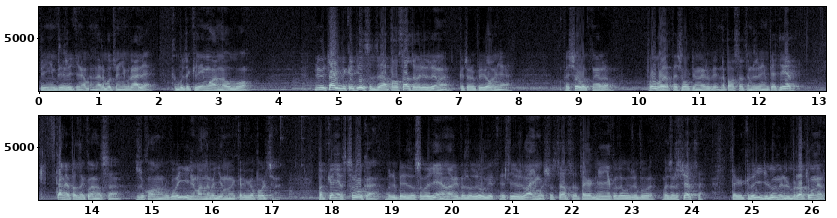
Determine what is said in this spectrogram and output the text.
пренебрежительно. На работу не брали, как будто клеймо на лбу. Ну и так докатился до полосатого режима, который привел меня в поселок Ныров. Пробовал я в поселке Нырве на полосатом режиме 5 лет. Там я познакомился с духовным руководителем Анной Вадимовной Каргопольцев. Под конец срока, уже перед освобождением, она мне предложила, говорит, если есть желание, можешь остаться, так как мне некуда уже было возвращаться, так как родители умерли, брат умер,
